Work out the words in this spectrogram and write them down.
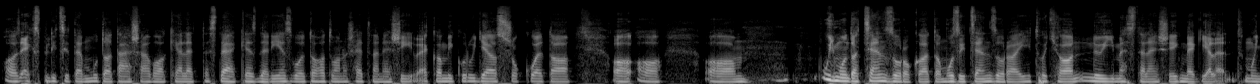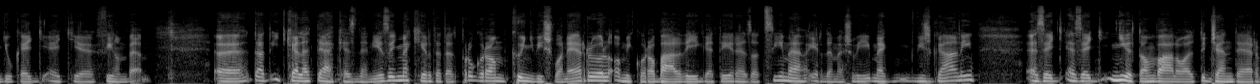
az expliciten mutatásával kellett ezt elkezdeni. Ez volt a 60-as, 70-es évek, amikor ugye az sokkolt a, a, a a, a úgymond a cenzorokat, a mozi cenzorait, hogyha női mesztelenség megjelent mondjuk egy, egy filmben. Tehát így kellett elkezdeni. Ez egy meghirdetett program, könyv is van erről, amikor a bál véget ér ez a címe, érdemes megvizsgálni. Ez egy, ez egy nyíltan vállalt gender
